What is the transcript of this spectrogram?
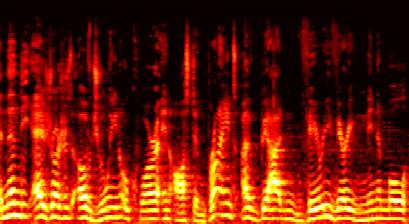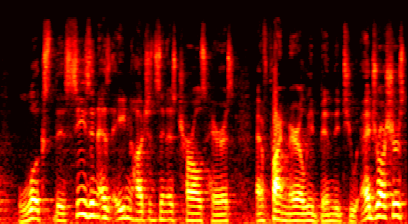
and then the edge rushers of Julian Okwara and Austin Bryant I've gotten very, very minimal looks this season as Aidan Hutchinson as Charles Harris have primarily been the two edge rushers.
